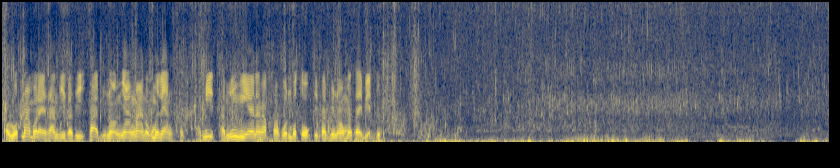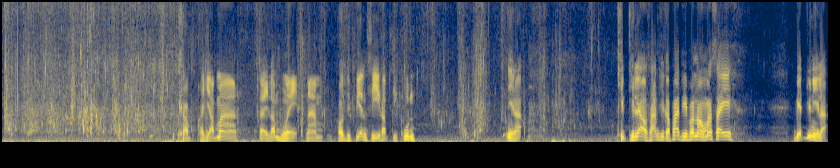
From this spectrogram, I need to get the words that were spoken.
เอารถมาบ่ได้ทันทีกะทิพาพพี่น้องย่างมาดอกไม้แรงครับทำนี่ทำนี่เงี้ยนะครับถ้าฝนบ่ตกสิพาพี่น้องมาใส่เบ็ดอยู่ ครับ ขยับมาใกล้ลำห้วยน้ำเขาสิเปลี่ยนสีครับสีคุณนี่ละคลิปที่แล้วสามสิกับพายพี่พ่อน้องมาใส่เบ็ดอยู่นี่ละ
